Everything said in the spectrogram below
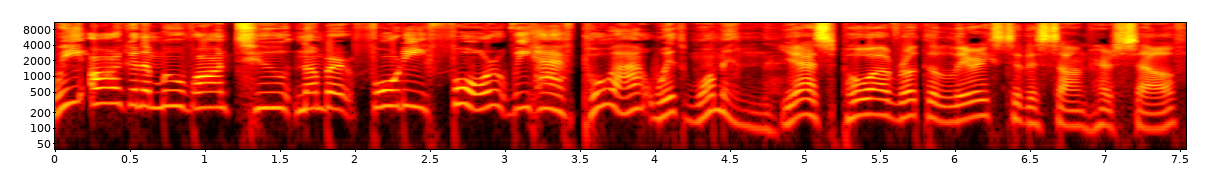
We are gonna move on to number 44. We have BoA with Woman. Yes, BoA wrote the lyrics to this song herself.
